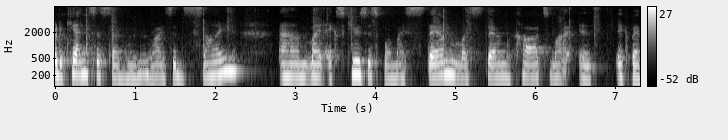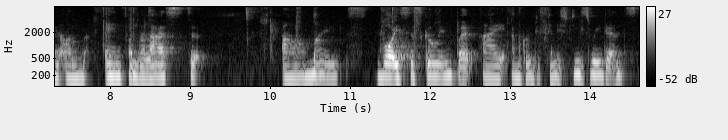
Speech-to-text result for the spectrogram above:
for the Cancer Sun, Moon and Rising sign. Um, mijn excuses voor mijn stem. Mijn stem gaat, maar ik, ik ben aan een van de laatste. Uh, my voice is going, but I am going to finish these readings.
